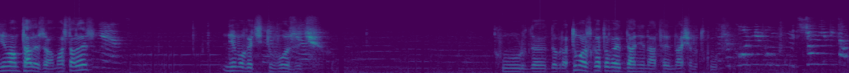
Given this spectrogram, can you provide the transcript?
nie mam talerza. Masz talerz? Nie. Mogę ci tu włożyć. Kurde, dobra, tu masz gotowe danie na tym, na środku. Ściągnij mi tam.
